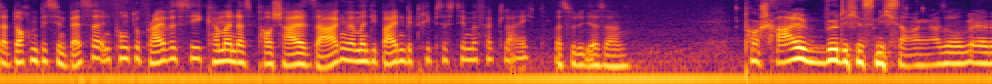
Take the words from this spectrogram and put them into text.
da doch ein bisschen besser in puncto Privacy. Kann man das pauschal sagen, wenn man die beiden Betriebssysteme vergleicht? Was würdet ihr sagen? Pauschal würde ich es nicht sagen. Also äh,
